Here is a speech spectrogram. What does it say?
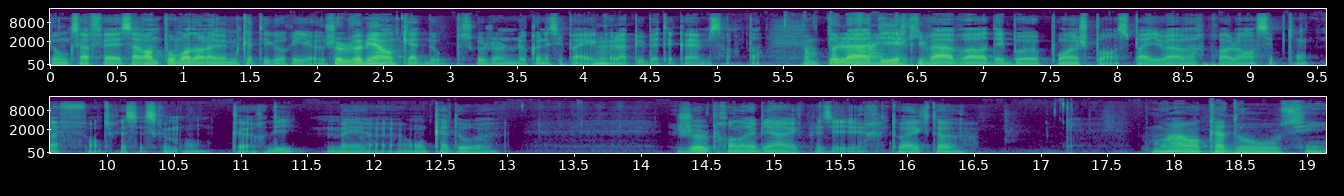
Donc ça fait, ça rentre pour moi dans la même catégorie. Euh, Je le veux bien en cadeau parce que je ne le connaissais pas et que Mhm. la pub était quand même sympa. De là à dire qu'il non va avoir des beaux points, je pense pas. Il va avoir probablement 79. En tout cas, c'est ce que mon cœur dit. Mais euh, en cadeau, euh, je le prendrai bien avec plaisir. Toi, Hector? Moi, en cadeau aussi.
